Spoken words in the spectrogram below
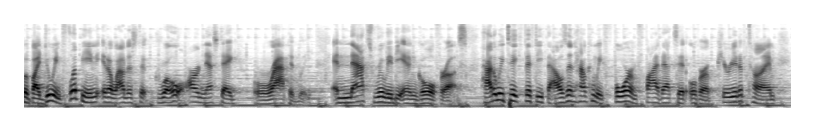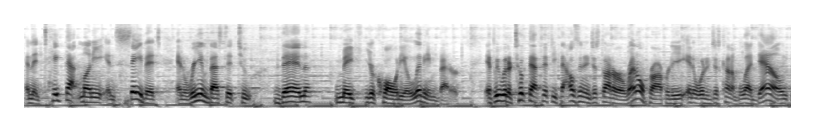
But by doing flipping, it allowed us to grow our nest egg rapidly. And that's really the end goal for us. How do we take 50,000? How can we four and five X it over a period of time and then take that money and save it and reinvest it to then make your quality of living better. If we would have took that 50,000 and just got her a rental property and it would have just kind of bled down,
